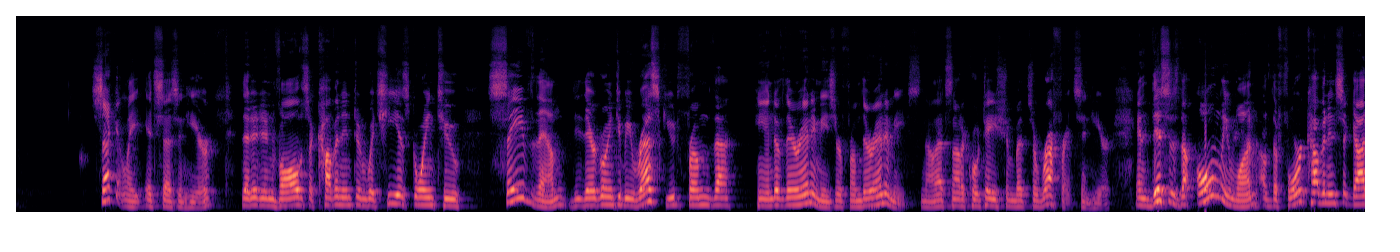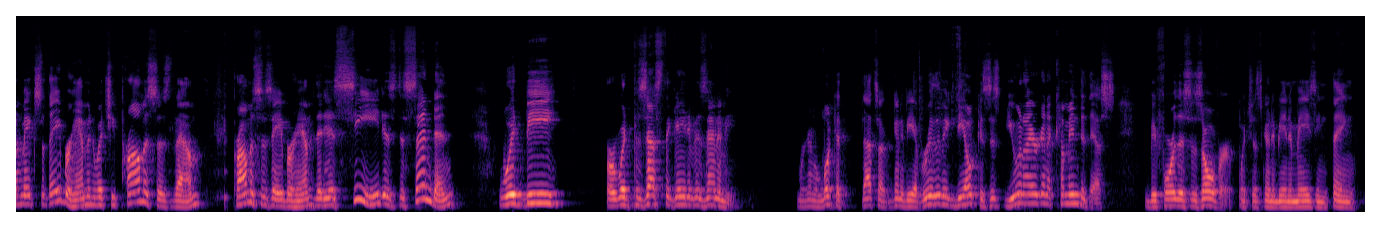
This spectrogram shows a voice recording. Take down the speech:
Secondly, it says in here that it involves a covenant in which he is going to save them. They're going to be rescued from the hand of their enemies or from their enemies. Now, that's not a quotation, but it's a reference in here. And this is the only one of the four covenants that God makes with Abraham in which he promises them, promises Abraham that his seed, his descendant, would be or would possess the gate of his enemy. We're going to look at that's a, going to be a really big deal because you and I are going to come into this before this is over, which is going to be an amazing thing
